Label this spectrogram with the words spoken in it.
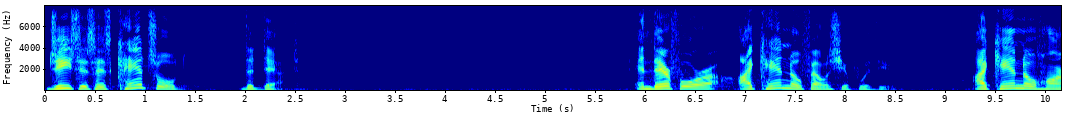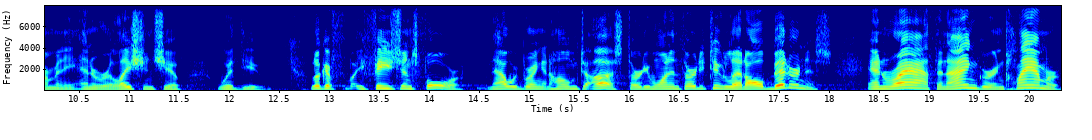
Jesus has canceled the debt. And therefore, I can know fellowship with you. I can know harmony and a relationship with you. Look at Ephesians 4. Now we bring it home to us 31 and 32. Let all bitterness and wrath and anger and clamor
